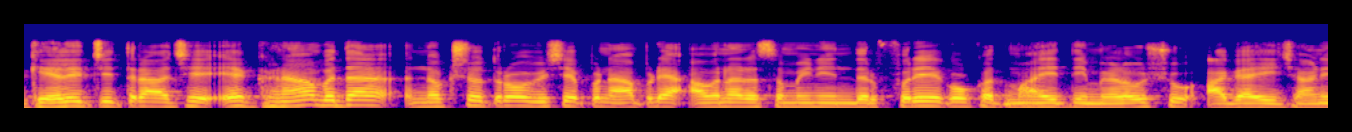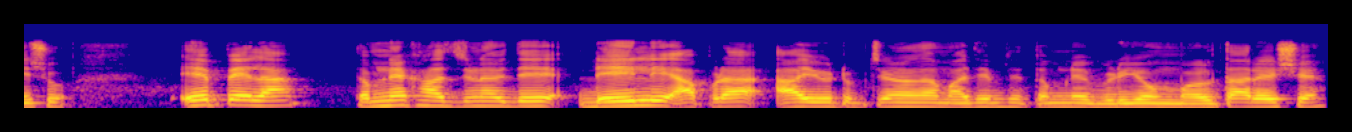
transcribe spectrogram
ઘેલી ચિત્રા છે, એ ઘણા બધા નક્ષત્રો વિશે પણ આપણે આવનારા સમયની અંદર ફરી એક વખત માહિતી મેળવશું, આગાહી જાણીશું. એ પહેલાં તમને ખાસ જણાવી દઈએ ડેઇલી આપણા આ યુટ્યુબ ચેનલના માધ્યમથી તમને વીડિયો મળતા રહેશે,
